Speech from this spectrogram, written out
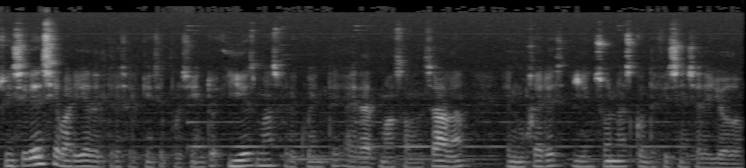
su incidencia varía del 3 al 15% y es más frecuente a edad más avanzada, en mujeres y en zonas con deficiencia de yodo.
